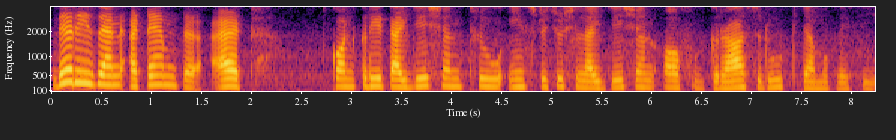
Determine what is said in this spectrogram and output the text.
There is an attempt at concretization through institutionalization of grassroots democracy.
